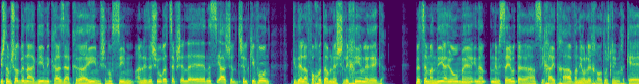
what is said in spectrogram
משתמשות בנהגים, נקרא לזה אקראיים, שנוסעים על איזשהו רצף של אה, נסיעה, של, של כיוון, כדי להפוך אותם לשליחים לרגע. בעצם אני היום, אה, הנה, אני מסיים את השיחה איתך, ואני הולך, האוטו שלי מחכה,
